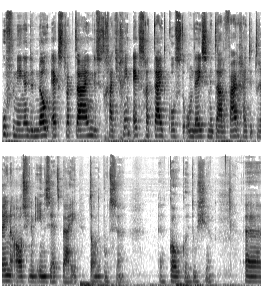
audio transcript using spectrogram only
oefeningen, de no extra time. Dus het gaat je geen extra tijd kosten om deze mentale vaardigheid te trainen als je hem inzet bij tandenpoetsen, uh, koken, douchen. Uh,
